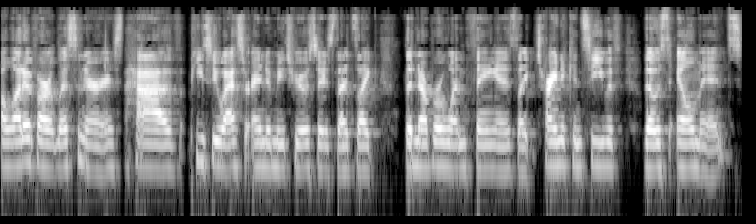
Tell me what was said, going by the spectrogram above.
A lot of our listeners have PCOS or endometriosis. That's like the number one thing is like trying to conceive with those ailments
